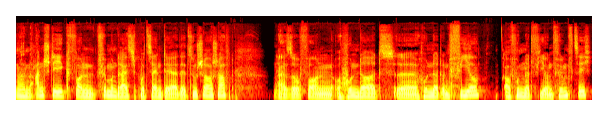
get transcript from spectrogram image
ein Anstieg von 35 Prozent der, der Zuschauerschaft. Ja. Also von 100, äh, 104 auf 154.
